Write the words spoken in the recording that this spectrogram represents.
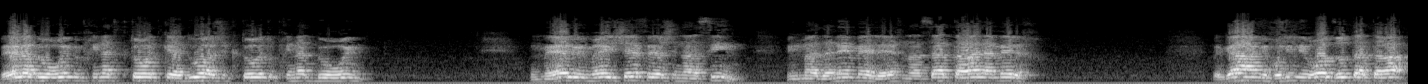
ואלה הבירורים מבחינת קטורת כידוע שקטורת הוא בחינת בירורים. ומאלו אמרי שפר שנעשים מן מעדני מלך נעשה עטרה להמלך. וגם יכולים לראות זאת העטרה.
